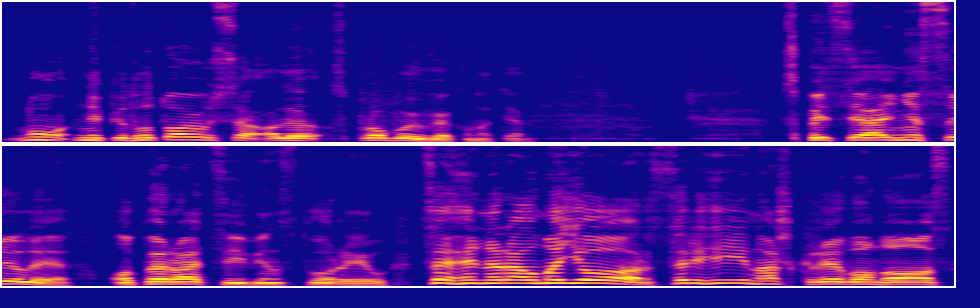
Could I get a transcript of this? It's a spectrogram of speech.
Ну, не підготовився, але спробую виконати. Спеціальні сили операції він створив. Це генерал-майор Сергій наш кривонос.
